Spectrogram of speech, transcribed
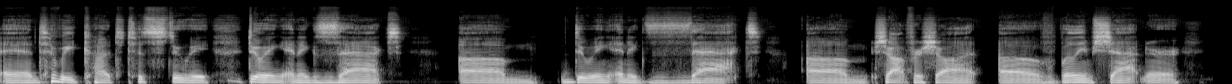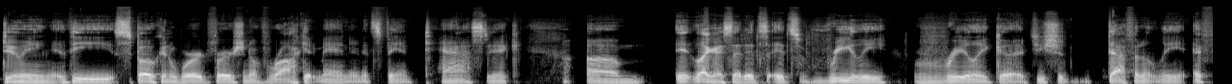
And we cut to Stewie doing an exact, um, doing an exact um, shot for shot of William Shatner doing the spoken word version of Rocket Man, and it's fantastic. Um, it like I said, it's it's really really good. You should definitely if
